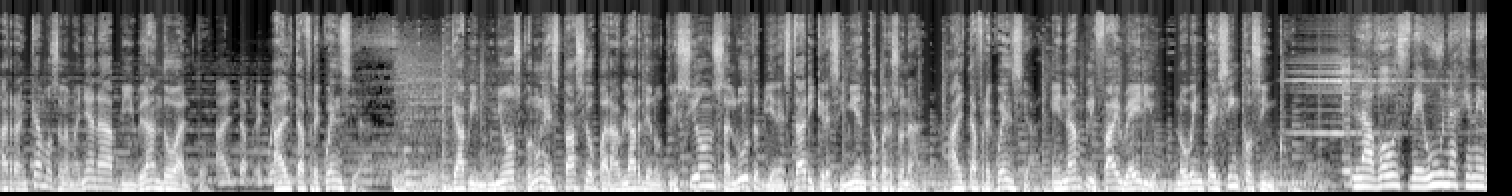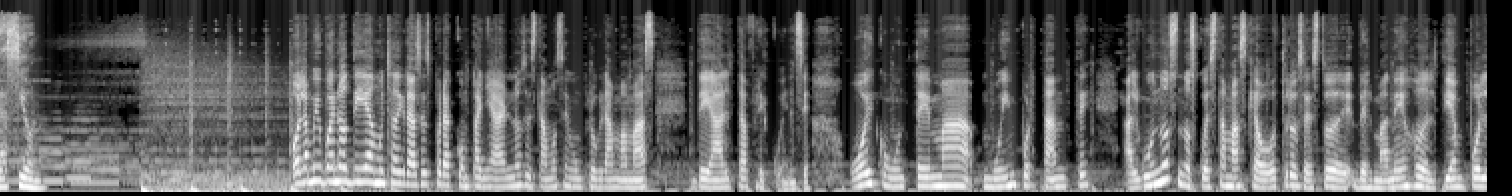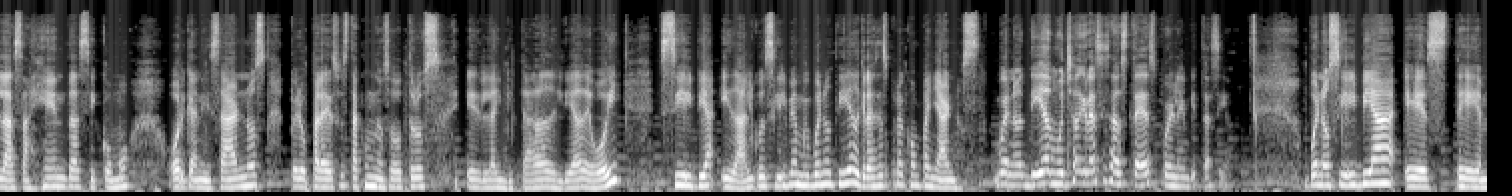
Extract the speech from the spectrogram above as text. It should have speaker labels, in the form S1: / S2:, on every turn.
S1: Arrancamos la mañana vibrando alto.
S2: Alta frecuencia.
S1: Alta frecuencia. Gaby Muñoz con un espacio para hablar de nutrición, salud, bienestar y crecimiento personal. Alta frecuencia en Amplify Radio 955.
S3: La voz de una generación.
S4: Hola, muy buenos días. Muchas gracias por acompañarnos. Estamos en un programa más de alta frecuencia. Hoy con un tema muy importante. A algunos nos cuesta más que a otros esto del manejo del tiempo, las agendas y cómo organizarnos, pero para eso está con nosotros eh, la invitada del día de hoy, Silvia Hidalgo. Silvia, muy buenos días. Gracias por acompañarnos.
S5: Buenos días. Muchas gracias a ustedes por la invitación.
S4: Bueno, Silvia, este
